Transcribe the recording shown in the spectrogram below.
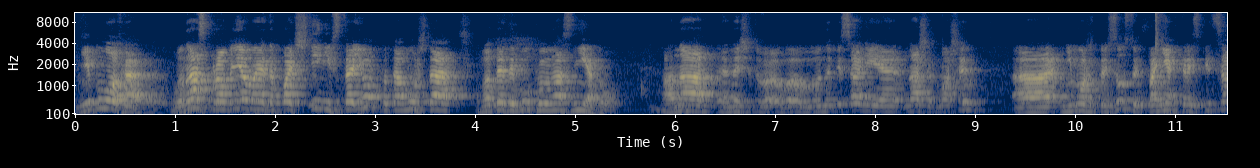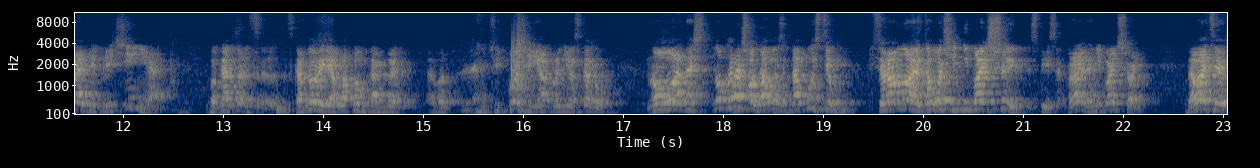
Неплохо. У нас проблема эта почти не встает, потому что вот этой буквы у нас нету. Она, значит, в, написании наших машин а, не может присутствовать по некоторой специальной причине, по с которой я потом как бы, вот, чуть позже я про нее скажу. Ну, ладно, значит, ну хорошо, допустим, допустим, все равно это очень небольшой список, правильно? Небольшой. Давайте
